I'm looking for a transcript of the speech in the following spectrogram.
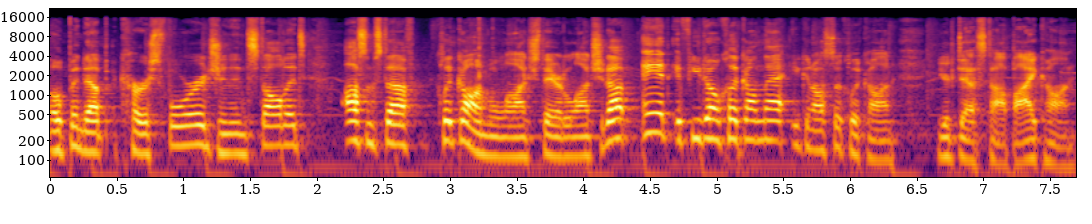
opened up CurseForge and installed it. Awesome stuff. Click on launch there to launch it up. And if you don't click on that, you can also click on your desktop icon.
